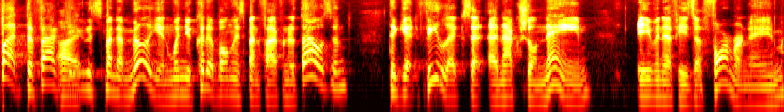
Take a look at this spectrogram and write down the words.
But the fact All that right. you spend a million when you could have only spent five hundred thousand to get Felix an actual name, even if he's a former name.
